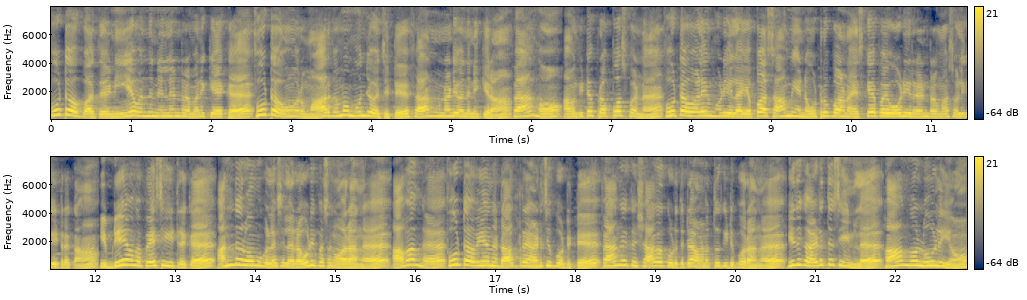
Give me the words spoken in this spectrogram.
ஃபோட்டோவை பார்த்து நீயே வந்து நில்லுன்ற மாதிரி கேட்க. ஃபோட்டோவும் ஒரு மார்க்கமா மூஞ்ச வச்சுட்டு ஃபேங் முன்னாடி வந்து நிக்கிறான். ஃபேங்கும் அவன்கிட்ட ப்ரப்போஸ் பண்ண ஃபோட்டோவாலே முடியல. எப்பா சாமி என்ன விட்டுருப்பா நான் எஸ்கேப் போய் ஓடிடுறேன்ற மாதிரி சொல்லிக்கிட்டு இருக்கான். இப்படியே அவங்க பேசிக்கிட்டு இருக்க அந்த ரூமுக்குள்ள சில ரவுடி பசங்க வராங்க. அவங்க போட்டோவையும் அந்த டாக்டரையும் அடிச்சு போட்டுட்டு ஃபேங்குக்கு ஷாக கொடுத்துட்டு அவனை தூக்கிட்டு போறாங்க. இதுக்கு அடுத்த சீன்ல ஹாங்கும் லூலியும்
